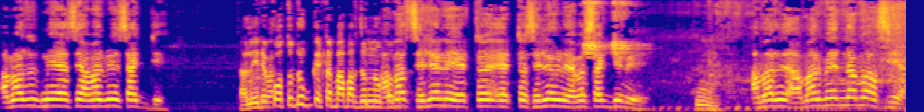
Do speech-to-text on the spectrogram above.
আমার মেয়ে আছে আমার মেয়ে চারটে। তাহলে এটা কতটুকু একটা বাবার জন্য আমার ছেলে নেই একটা একটা ছেলেও নেই আমার চারটে মেয়ে। হুম। আমার আমার মেয়ের নাম আসিয়া।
